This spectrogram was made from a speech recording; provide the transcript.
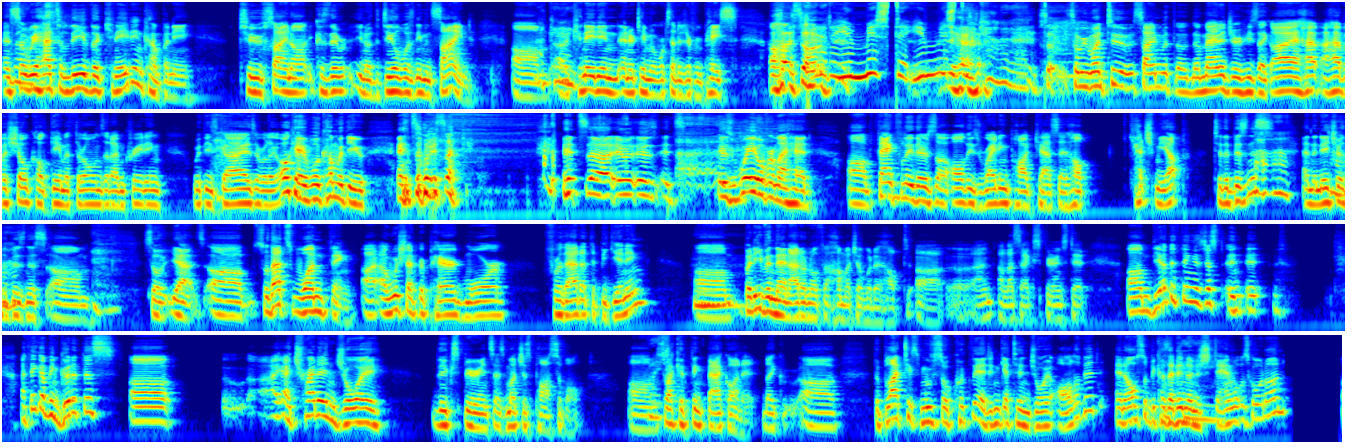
and so we had to leave the Canadian company to sign on because they were, you know, the deal wasn't even signed. Um, uh, Canadian entertainment works at a different pace. Uh, so Canada, you missed it. You missed Yeah. it, Canada. so so we went to sign with the, the manager. He's like, I have I have a show called Game of Thrones that I'm creating with these guys, and we're like, okay, we'll come with you. And so it's like, it's uh, it, it was it's it was way over my head. Um, thankfully, there's uh, all these writing podcasts that help catch me up to the business Uh-huh. and the nature of the Uh-huh. business. Um, so yeah, um, so that's one thing. I, I wish I prepared more for that at the beginning. Um, Mm. but even then, I don't know if, how much I would have helped uh, uh, unless I experienced it. Um, the other thing is just, it, it, I think I've been good at this. Uh, I, I try to enjoy the experience as much as possible, um, so I Right. could think back on it. Like uh, the black tapes moved so quickly, I didn't get to enjoy all of it, and also because I didn't understand what was going on.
